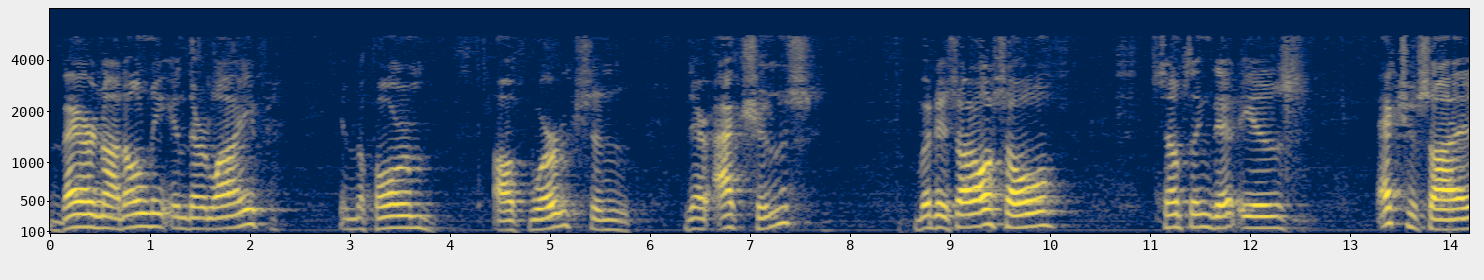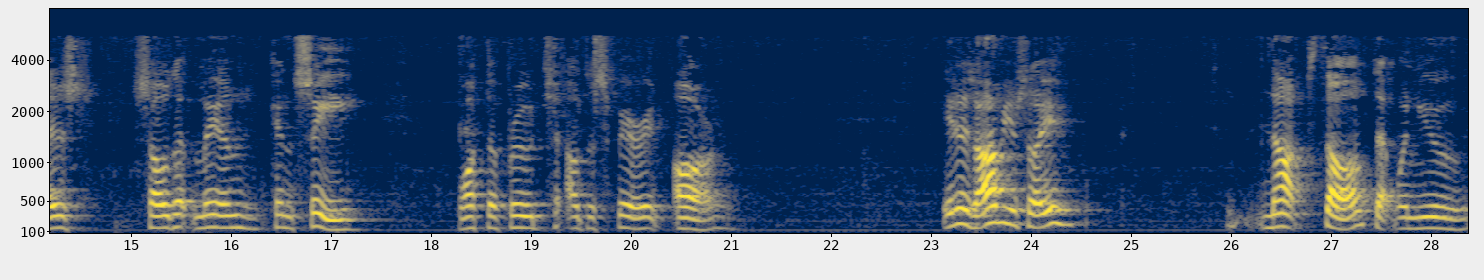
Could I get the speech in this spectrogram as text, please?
bear not only in their life in the form of works and their actions, but it's also something that is exercised so that men can see what the fruits of the Spirit are. It is obviously not thought that when you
